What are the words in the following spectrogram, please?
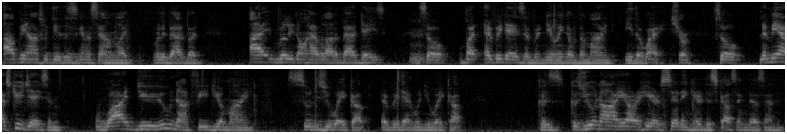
I'll be honest with you, this is gonna sound like really bad, but I really don't have a lot of bad days. Mm-hmm. So, but every day is a renewing of the mind either way. Sure. So let me ask you, Jason why do you not feed your mind as soon as you wake up every day when you wake up? Because cause you and I are here sitting here discussing this and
